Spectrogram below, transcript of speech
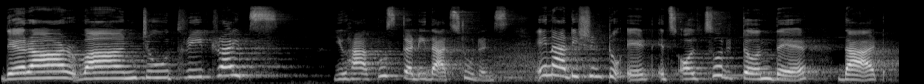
There are one two three tribes. You have to study that students. In addition to it it's also written there that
